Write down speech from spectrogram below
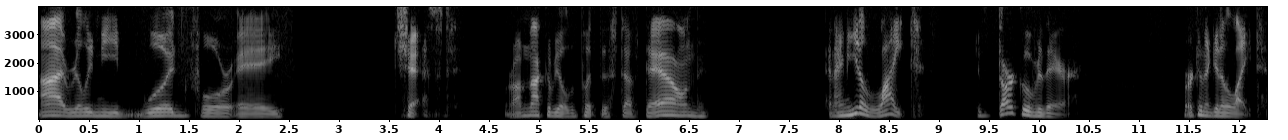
I really need wood for a chest, or I'm not going to be able to put this stuff down. And I need a light. It's dark over there. Where can I get a light?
